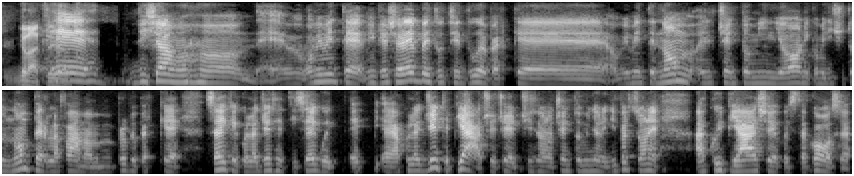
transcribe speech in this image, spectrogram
grazie, eh, grazie. Diciamo, eh, ovviamente mi piacerebbe tutti e due perché ovviamente non il 100 milioni, come dici tu, non per la fama, ma proprio perché sai che quella gente ti segue e, e a quella gente piace, cioè ci sono 100 milioni di persone a cui piace questa cosa.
